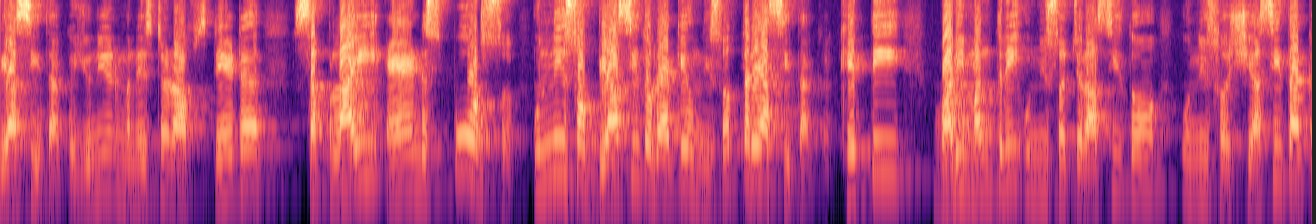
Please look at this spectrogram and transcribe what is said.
82 ਤੱਕ union minister of state supply and sports 1982 ਤੋਂ ਲੈ ਕੇ 1983 ਤੱਕ ਖੇਤੀਬਾੜੀ ਮੰਤਰੀ 1984 ਤੋਂ 1986 ਤੱਕ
